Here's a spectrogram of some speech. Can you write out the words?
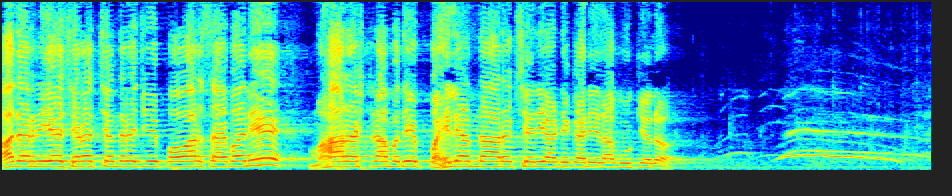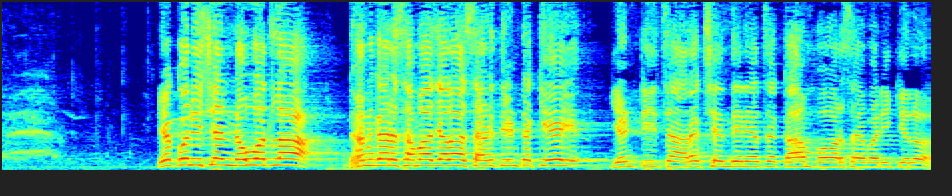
आदरणीय शरदचंद्रजी पवार साहेबांनी महाराष्ट्रामध्ये पहिल्यांदा आरक्षण या ठिकाणी लागू केलं. एकोणीसशे नव्वद ला धनगर समाजाला साडेतीन टक्के एनटीचं आरक्षण देण्याचं काम पवार साहेबांनी केलं.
